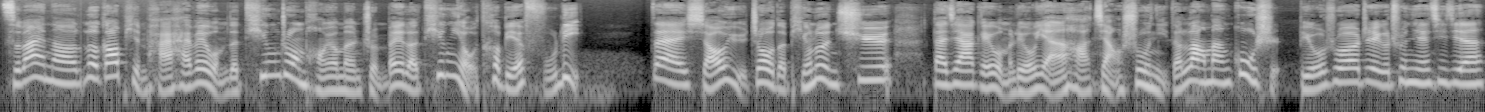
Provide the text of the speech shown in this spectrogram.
此外呢，乐高品牌还为我们的听众朋友们准备了听友特别福利，在小宇宙的评论区，大家给我们留言哈，讲述你的浪漫故事。比如说这个春节期间，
